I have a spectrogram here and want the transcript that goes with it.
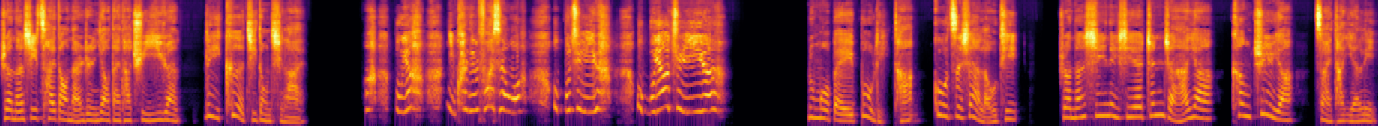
阮南希猜到男人要带她去医院，立刻激动起来。啊！不要！你快点放下我！我不去医院！我不要去医院！陆漠北不理他，顾自下楼梯。阮南希那些挣扎呀、抗拒呀，在他眼里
